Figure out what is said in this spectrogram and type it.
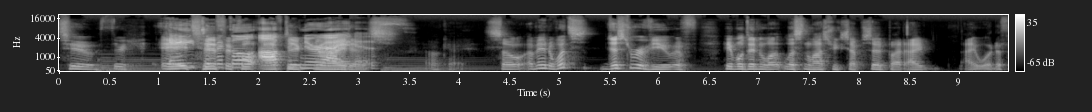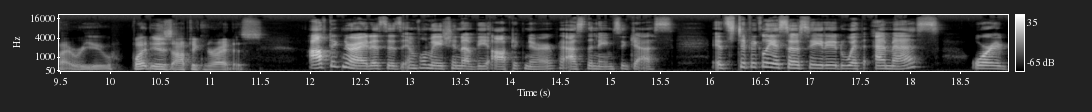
two, three. Atypical optic neuritis. Okay. So Amanda, what's just a review if people didn't l- listen to last week's episode, but I I would if I were you. What is optic neuritis? Optic neuritis is inflammation of the optic nerve, as the name suggests. It's typically associated with MS or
